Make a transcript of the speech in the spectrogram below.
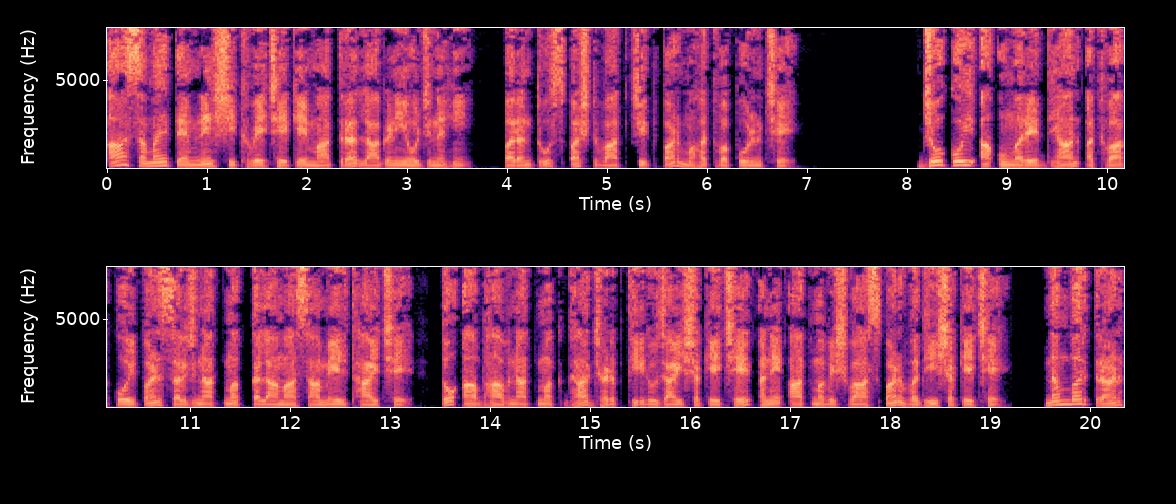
આ સમય તેમને શીખવે છે કે માત્ર લાગણીઓ જ નહીં, પરંતુ સ્પષ્ટ વાતચીત પણ મહત્વપૂર્ણ છે. જો કોઈ આ ઉંમરે ધ્યાન અથવા કોઈ પણ સર્જનાત્મક કલામાં સામેલ થાય છે, તો આ ભાવનાત્મક ઘા ઝડપથી રૂઝાઈ શકે છે અને આત્મવિશ્વાસ પણ વધી શકે છે. નંબર ત્રણ,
